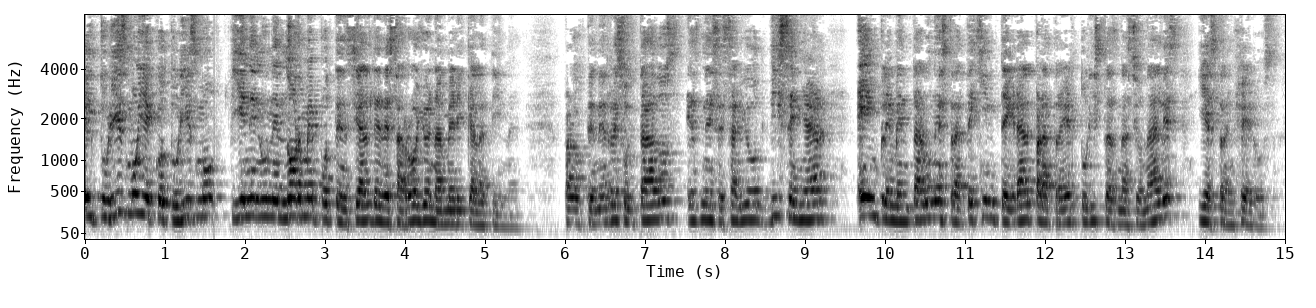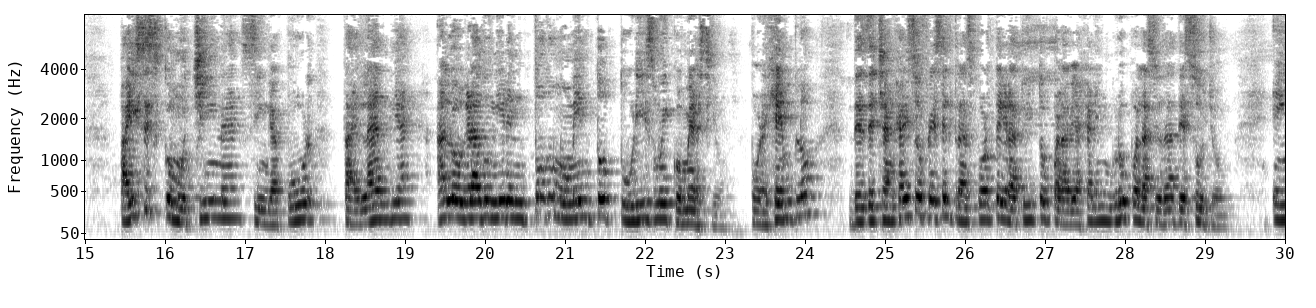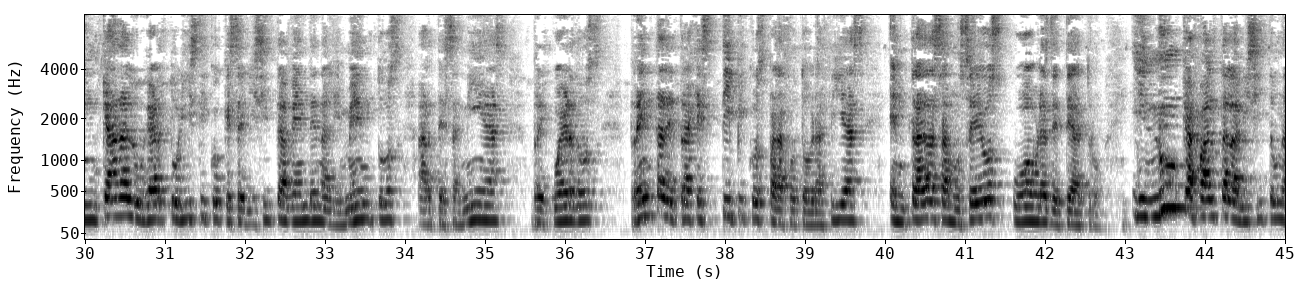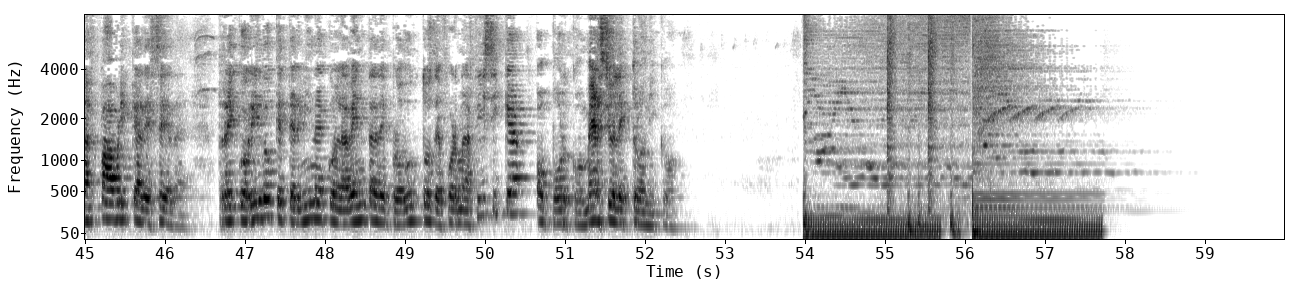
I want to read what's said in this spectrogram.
El turismo y ecoturismo tienen un enorme potencial de desarrollo en América Latina. Para obtener resultados es necesario diseñar e implementar una estrategia integral para atraer turistas nacionales y extranjeros. Países como China, Singapur, Tailandia han logrado unir en todo momento turismo y comercio. Por ejemplo, desde Shanghai se ofrece el transporte gratuito para viajar en grupo a la ciudad de Suzhou. En cada lugar turístico que se visita venden alimentos, artesanías, recuerdos, renta de trajes típicos para fotografías, entradas a museos u obras de teatro. Y nunca falta la visita a una fábrica de seda, recorrido que termina con la venta de productos de forma física o por comercio electrónico.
